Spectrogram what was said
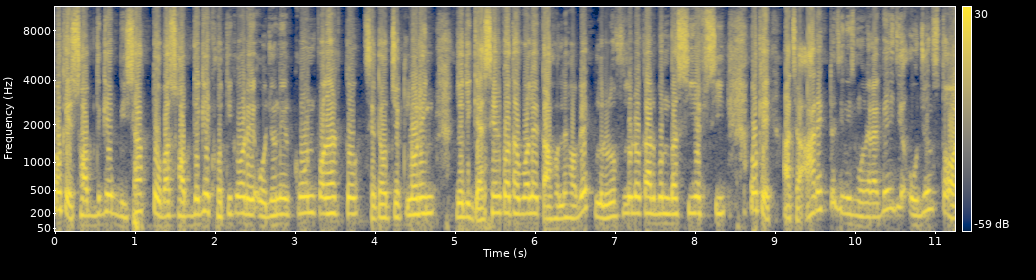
ওকে সব দিকে বিষাক্ত বা সব দিকে ক্ষতি করে ওজনের কোন পদার্থ? সেটা হচ্ছে ক্লোরিন। যদি গ্যাসের কথা বলে, তাহলে হবে ক্লোরোফ্লোরোকার্বন বা সিএফসি ওকে আচ্ছা আরেকটা জিনিস মনে রাখবে, এই যে ওজন স্তর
